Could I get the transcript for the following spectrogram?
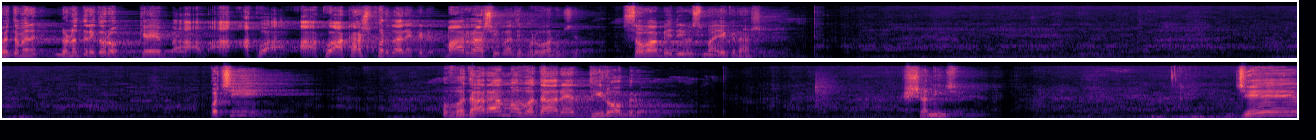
હવે તમે ગણતરી કરો કે આખો આખો આકાશ ફરતાને કે બાર રાશિમાંથી ફરવાનું છે? સવા બે દિવસમાં એક રાશિ. પછી વધારામાં વધારે ધીરો ગ્રહ. શનિ છે. જે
